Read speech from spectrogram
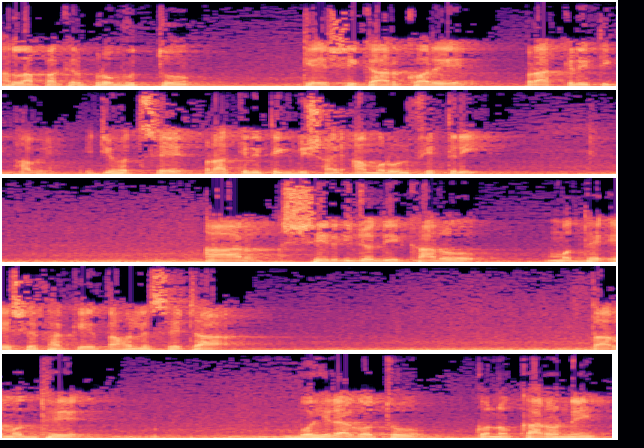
আল্লাহ পাকের প্রভুত্বকে স্বীকার করে প্রাকৃতিক ভাবে এটি হচ্ছে প্রাকৃতিক বিষয়, আমরুন ফিত্রি। আর শির্ক যদি কারও মধ্যে এসে থাকে, তাহলে সেটা তার মধ্যে বহিরাগত কোনো কারণে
